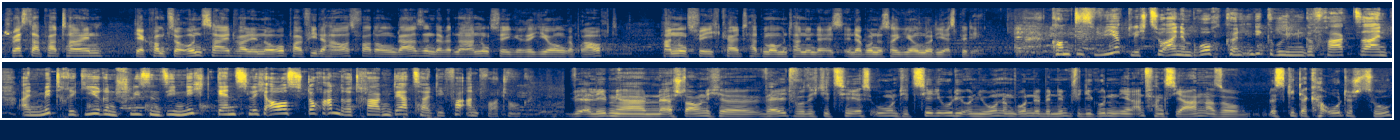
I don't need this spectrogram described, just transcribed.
Schwesterparteien. Der kommt zur Unzeit, weil in Europa viele Herausforderungen da sind. Da wird eine handlungsfähige Regierung gebraucht. Handlungsfähigkeit hat momentan in der, in der Bundesregierung nur die SPD. Kommt es wirklich zu einem Bruch, könnten die Grünen gefragt sein. Ein Mitregieren schließen sie nicht gänzlich aus, doch andere tragen derzeit die Verantwortung. Wir erleben ja eine erstaunliche Welt, wo sich die CSU und die CDU, die Union im Grunde benimmt wie die Grünen in ihren Anfangsjahren. Also es geht da chaotisch zu.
